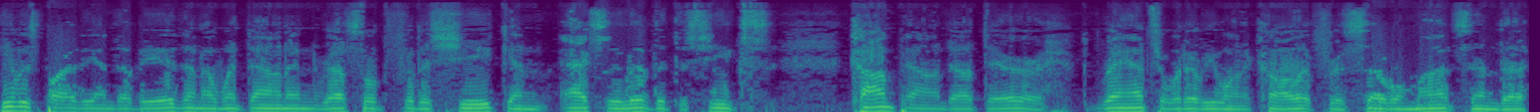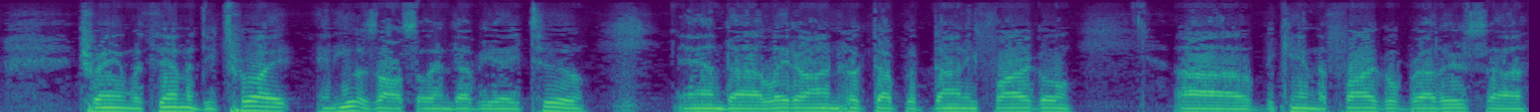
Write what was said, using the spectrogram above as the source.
he was part of the NWA. Then I went down and wrestled for the Sheik and actually lived at the Sheik's compound out there, or ranch, or whatever you want to call it, for several months and uh, trained with him in Detroit. And he was also NWA too. And uh, later on, hooked up with Donnie Fargo, uh, became the Fargo brothers. Uh,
